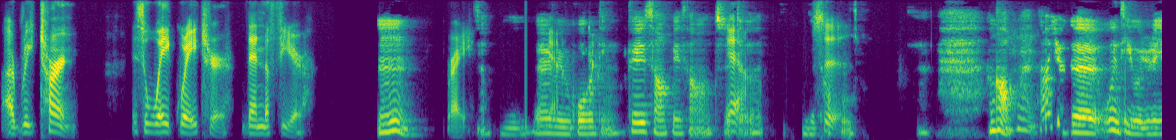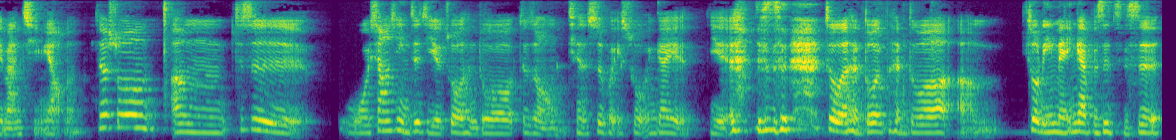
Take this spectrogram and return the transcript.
呃、uh, return is way greater than the fear。嗯。Right, very rewarding，、yeah. 非常非常值得。Yeah. 是，很好。然后有个问题，我觉得也蛮奇妙的，就是说，嗯，就是我相信你自己也做了很多这种前世回溯，应该也也 就是做了很多很多，嗯，做灵媒应该不是只是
